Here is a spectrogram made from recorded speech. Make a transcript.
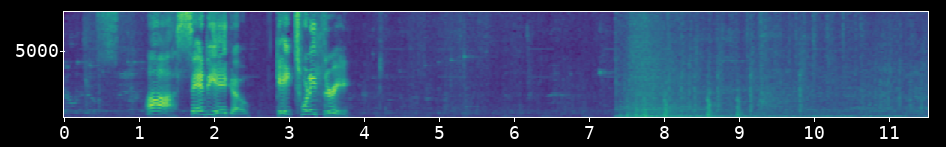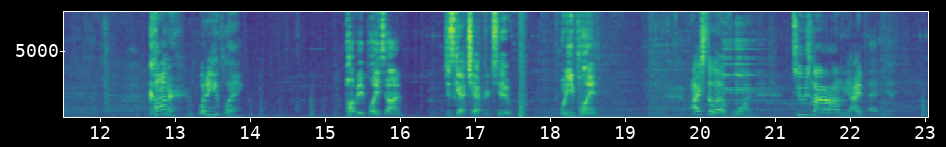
area C. Ah, San Diego, gate 23. Connor, what are you playing? Poppy playtime. Just got chapter two. What are you playing? I still have one. Two's not out on the iPad yet.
